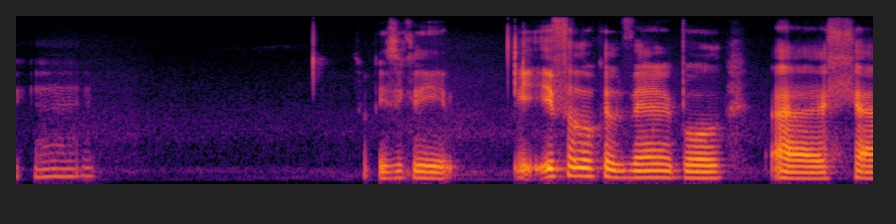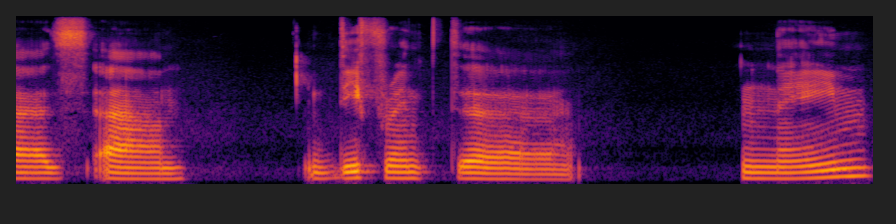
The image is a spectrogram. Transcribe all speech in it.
Okay. So basically, if a local variable uh, has um, different uh, name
